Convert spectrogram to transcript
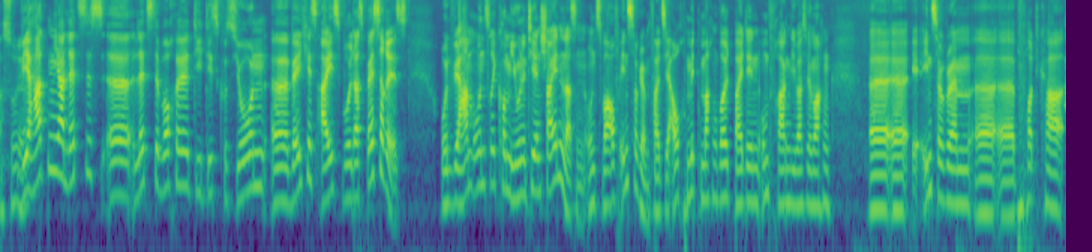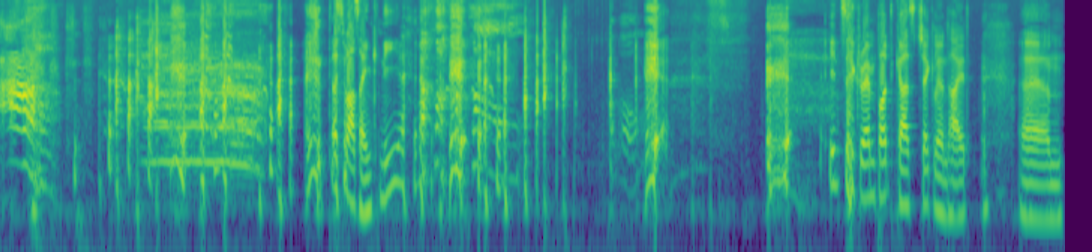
Ach so, ja. Wir hatten ja letztes, äh, letzte Woche die Diskussion, äh, welches Eis wohl das bessere ist. Und wir haben unsere Community entscheiden lassen. Und zwar auf Instagram. Falls ihr auch mitmachen wollt bei den Umfragen, die was wir machen. Äh, äh, Instagram, äh, äh, Podcast. das war sein Knie. Instagram, Podcast, Jekyll und Hyde. Ähm,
